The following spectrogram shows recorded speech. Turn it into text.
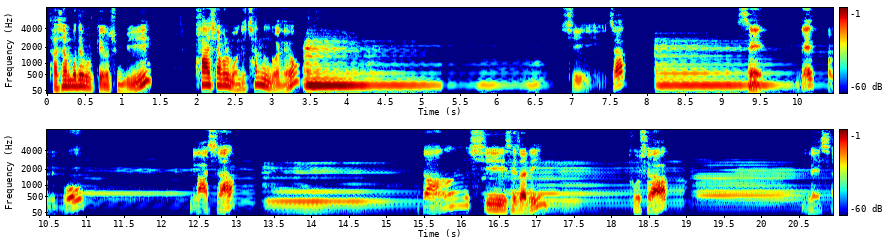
다시 한번 해볼게요. 준비. 파샵을 먼저 찾는 거예요. 시작. 셋, 넷 벌리고 라샵. 그 다음 시 세 자리. 도샵. 레샵.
